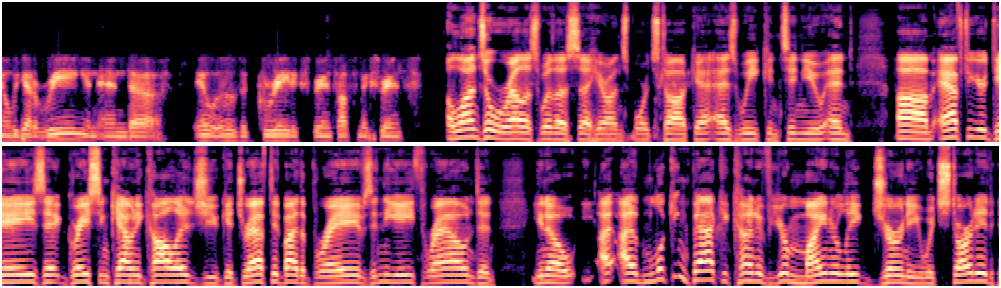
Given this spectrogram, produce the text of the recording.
know, we got a ring, and and uh, it, it was a great experience, awesome experience. Alonzo Morales with us uh, here on Sports Talk as we continue. And um, after your days at Grayson County College, you get drafted by the Braves in the eighth round. And, you know, I, I'm looking back at kind of your minor league journey, which started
